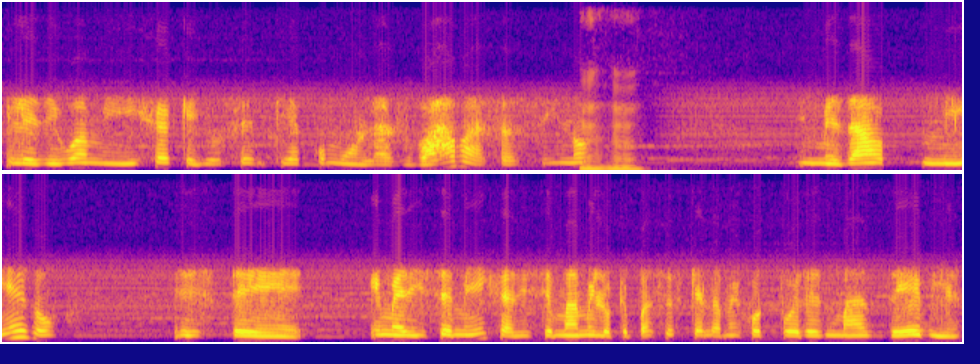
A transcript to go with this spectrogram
Y le digo a mi hija que yo sentía como las babas así, ¿no? Y me da miedo. Este, y me dice mi hija, dice, mami, lo que pasa es que a lo mejor tú eres más débil,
